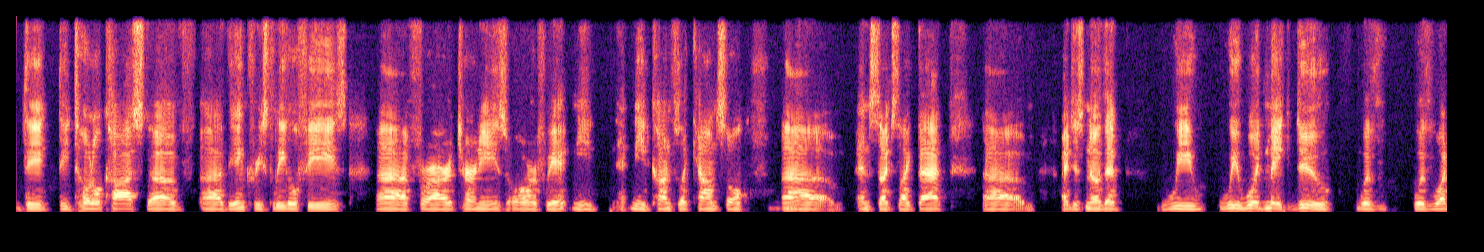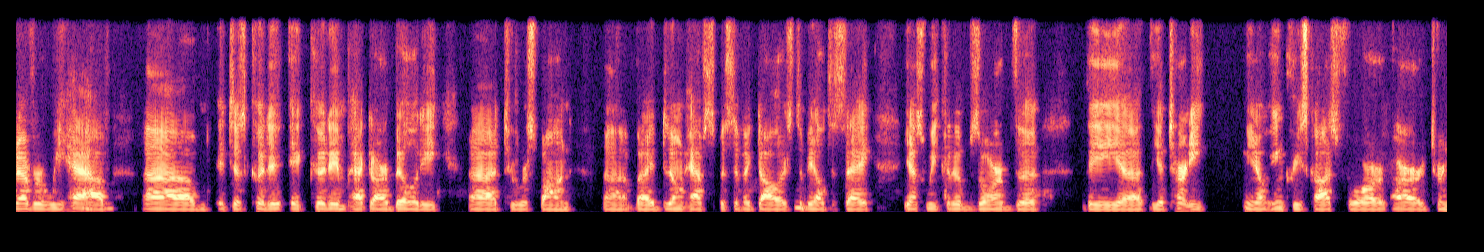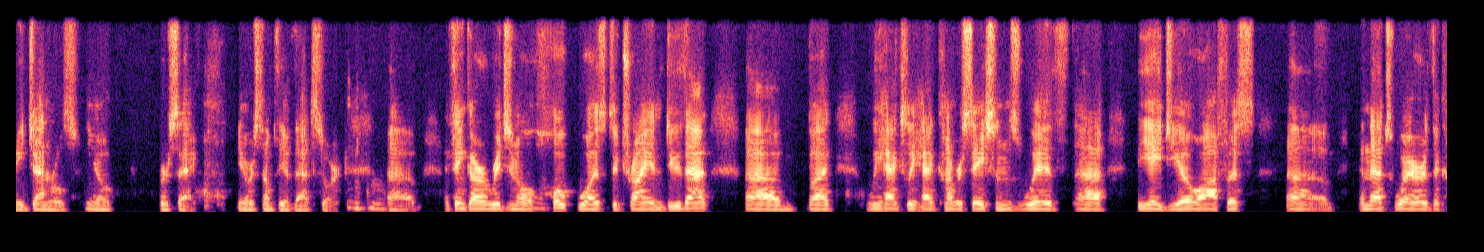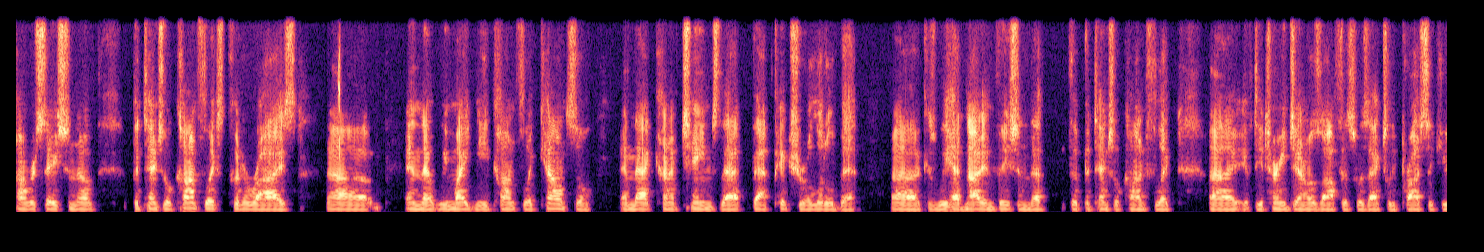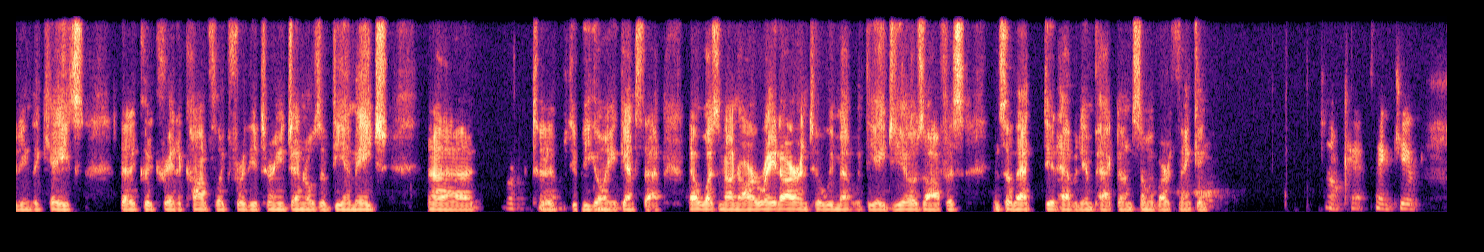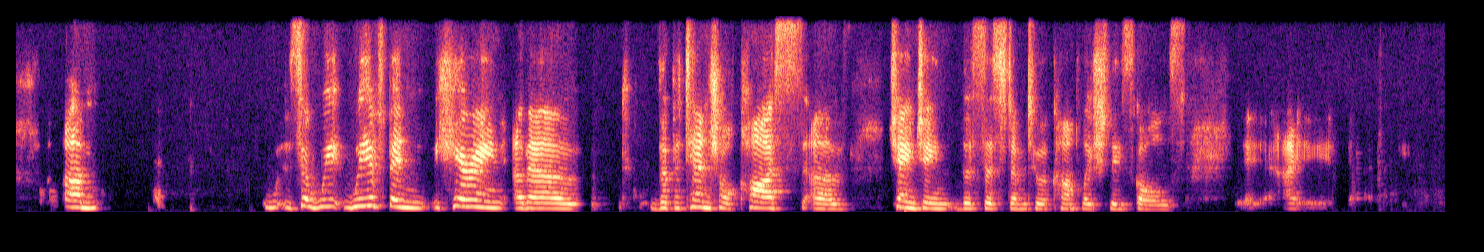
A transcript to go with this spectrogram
the the total cost of uh, the increased legal fees uh, for our attorneys, or if we need need conflict counsel uh, and such like that. Um, I just know that we we would make do with with whatever we have. Um, it just could it could impact our ability uh, to respond. Uh, but I don't have specific dollars to be able to say yes. We could absorb the the uh, the attorney you know increased costs for our attorney generals you know per se you know or something of that sort. Mm-hmm. Uh, I think our original hope was to try and do that, uh, but we actually had conversations with uh, the AGO office, uh, and that's where the conversation of potential conflicts could arise, and that we might need conflict counsel and that kind of changed that that picture a little bit because uh, we had not envisioned that the potential conflict uh, if the attorney general's office was actually prosecuting the case that it could create a conflict for the attorney generals of dmh uh, to, to be going against that. That wasn't on our radar until we met with the ago's office and so that did have an impact on some of our thinking. Okay thank you. Um, so we we have been hearing about the potential costs of changing the system to accomplish these goals. I,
